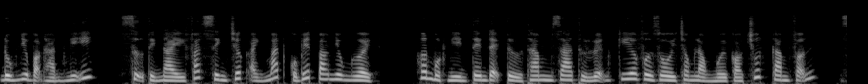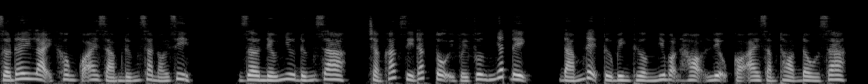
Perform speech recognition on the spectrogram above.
Đúng như bọn hắn nghĩ, sự tình này phát sinh trước ánh mắt của biết bao nhiêu người. Hơn một nghìn tên đệ tử tham gia thử luyện kia vừa rồi trong lòng mới có chút cam phẫn, giờ đây lại không có ai dám đứng ra nói gì. Giờ nếu như đứng ra, chẳng khác gì đắc tội với Vương Nhất Định, đám đệ tử bình thường như bọn họ liệu có ai dám thò đầu ra,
